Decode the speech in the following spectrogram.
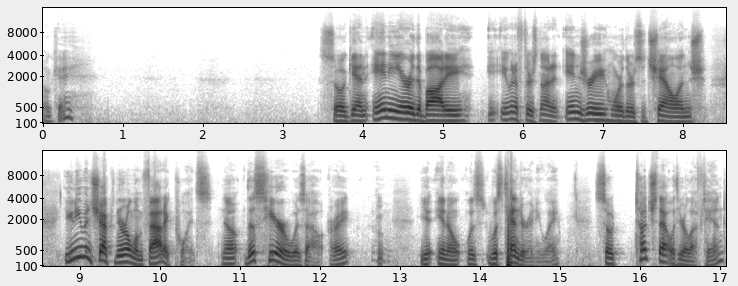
Okay. So again, any area of the body, even if there's not an injury or there's a challenge, you can even check neurolymphatic points. Now, this here was out, right? You, you know, was, was tender anyway. So touch that with your left hand.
